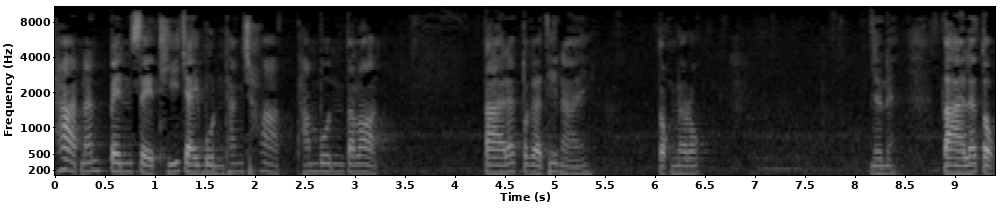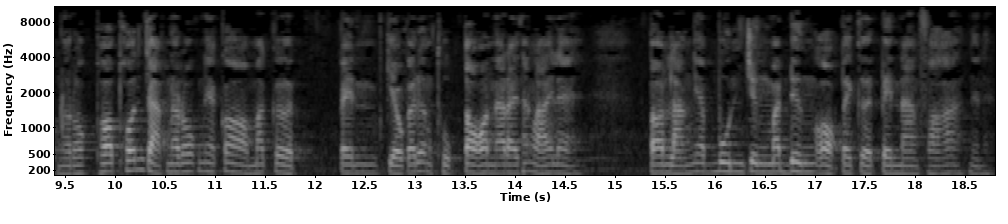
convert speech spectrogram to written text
ชาตินั้นเป็นเศรษฐีใจบุญทั้งชาติทำบุญตลอด ตายแล้วปเกิดที่ไหน ตกนรกเนี่ยนะตายแล้วตกนรกพอพ้นจากนรกเนี่ยก็มาเกิดเป็นเกี่ยวกับเรื่องถูกตอนอะไรทั้งหลายแหละตอนหลังเนี่ยบุญจึงมาดึงออกไปเกิดเป็นนางฟ้าเนี่ยนะ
